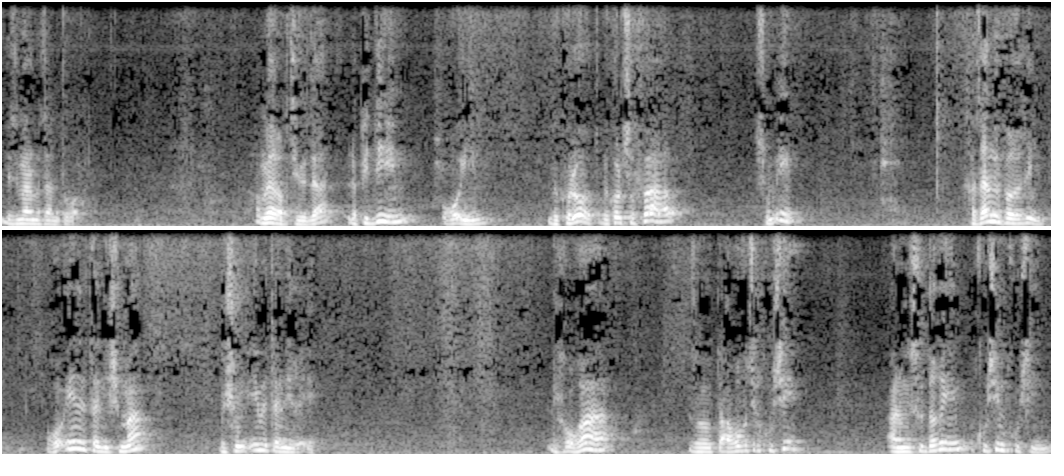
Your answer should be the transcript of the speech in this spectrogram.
בזמן מתן תורה. אומר רב ציודה, לפידים רואים וקולות וכל שופר שומעים. חז"ל מבררים, רואים את הנשמע ושומעים את הנראה. לכאורה זו תערובת של חושים. אנו מסודרים חושים חושים,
